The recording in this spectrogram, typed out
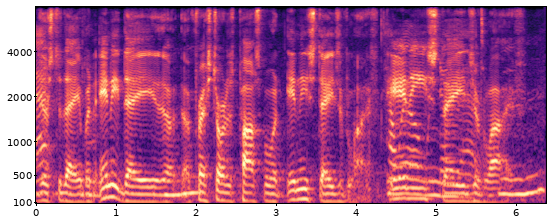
that. just today, but any day. A, a fresh start is possible at any stage of life. How well any we know stage of life. You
